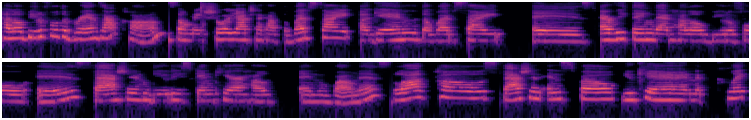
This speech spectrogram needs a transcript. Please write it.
hellobeautifulthebrand.com. So make sure y'all check out the website. Again, the website is everything that Hello Beautiful is fashion, beauty, skincare, health, and wellness. Blog posts, fashion inspo. You can click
